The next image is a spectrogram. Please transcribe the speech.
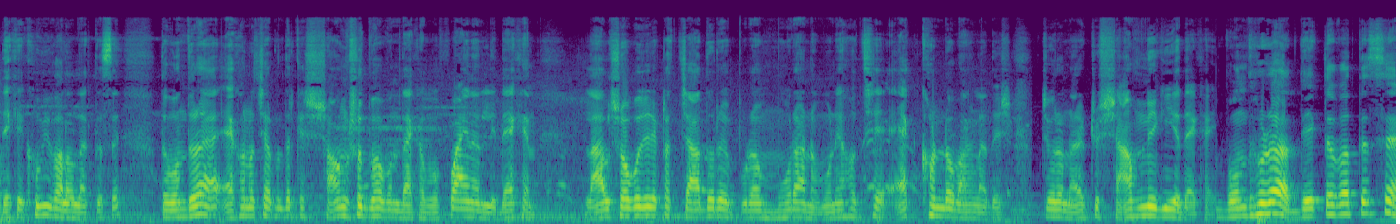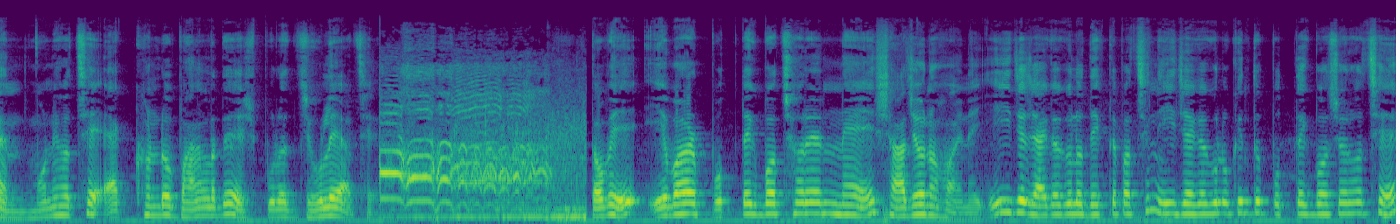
দেখে খুবই ভালো লাগতেছে। তো বন্ধুরা এখন হচ্ছে আপনাদেরকে সংসদ ভবন দেখাবো ফাইনালি দেখেন লাল সবুজের একটা চাদরে পুরো মোড়ানো, মনে হচ্ছে একখণ্ড বাংলাদেশ। চলুন আর একটু সামনে গিয়ে দেখাই। বন্ধুরা, দেখতে পাচ্তেছেন? মনে হচ্ছে একখণ্ড বাংলাদেশ পুরো জ্বলে আছে। তবে এবার প্রত্যেক বছরের ন্যায় সাজানো হয় নাই। এই যে জায়গাগুলো দেখতে পাচ্ছেন, এই জায়গাগুলো কিন্তু প্রত্যেক বছর হচ্ছে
